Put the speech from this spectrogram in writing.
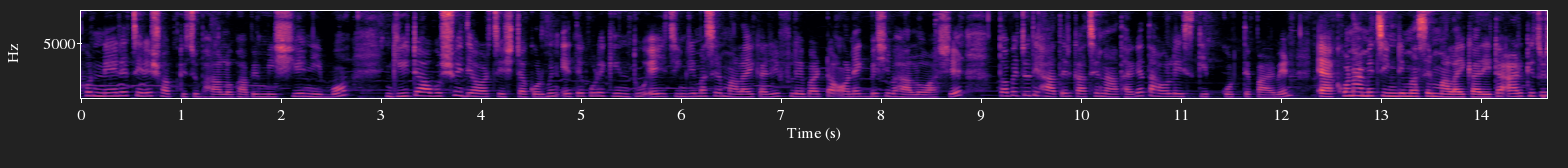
এখন নেড়ে চেড়ে সব কিছু ভালোভাবে মিশিয়ে নিব। ঘিটা অবশ্যই দেওয়ার চেষ্টা করবেন। এতে করে কিন্তু এই চিংড়ি মাছের মালাইকারির ফ্লেভারটা অনেক বেশি ভালো আসে। তবে যদি হাতের কাছে না থাকে তাহলে স্কিপ করতে পারবেন। এখন আমি চিংড়ি মাছের মালাইকারিটা আর কিছু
